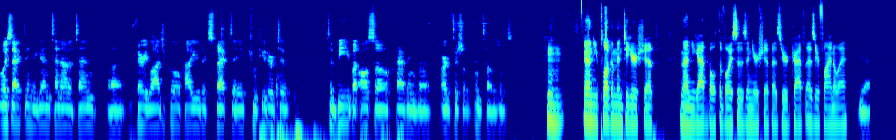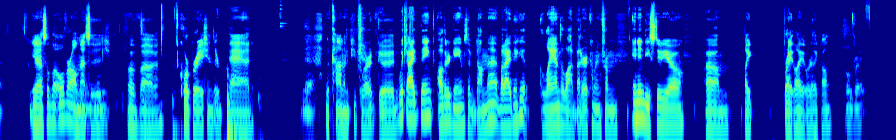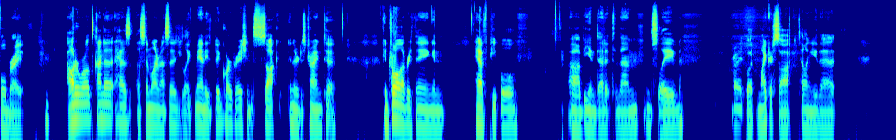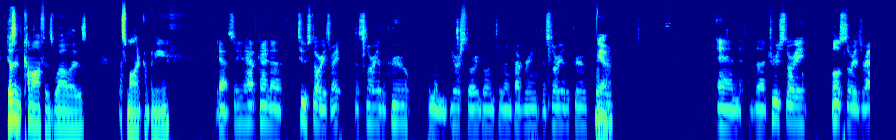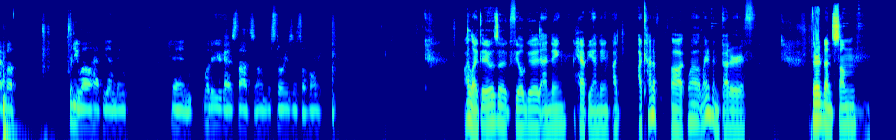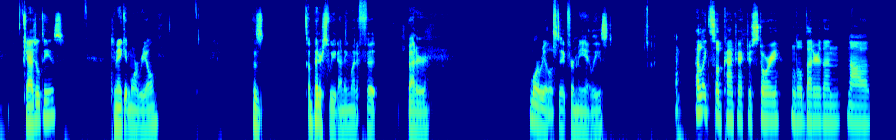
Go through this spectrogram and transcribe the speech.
voice acting again, ten out of ten. Uh, very logical, how you'd expect a computer to to be, but also having the artificial intelligence. hmm And you plug them into your ship, and then you got both the voices in your ship as you're drive as you're flying away. Yeah, yeah so the overall Mhm. message of uh corporations are bad yeah, the common people are good which i think other games have done that but i think it lands a lot better coming from an indie studio um like bright light what are they called Fullbright. Fullbright. Outer Worlds kind of has a similar message. Like, man, these big corporations suck, and they're just trying to control everything and have people uh, be indebted to them, enslaved. Right. But Microsoft telling you that doesn't come off as well as a smaller company. Yeah. So you have kind of two stories, right? The story of the crew, and then your story going through uncovering the story of the crew. Yeah. Mhm. and the cruise story both stories wrap up pretty well happy ending and what are your guys thoughts on the stories as a whole I liked it. It was a feel good ending, happy ending. I I kind of thought, well, it might have been better if there had been some casualties to make it more real. Because a bittersweet ending might have fit better, more realistic for me at least. I like subcontractor's story a little better than uh,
